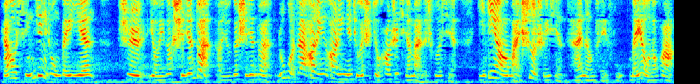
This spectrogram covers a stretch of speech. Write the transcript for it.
然后行进中被淹。是有一个时间段啊，有一个时间段。如果在二零二零年九月十九号之前买的车险，一定要买涉水险才能赔付。没有的话，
